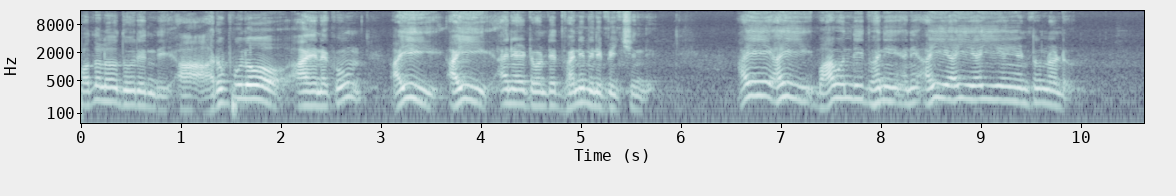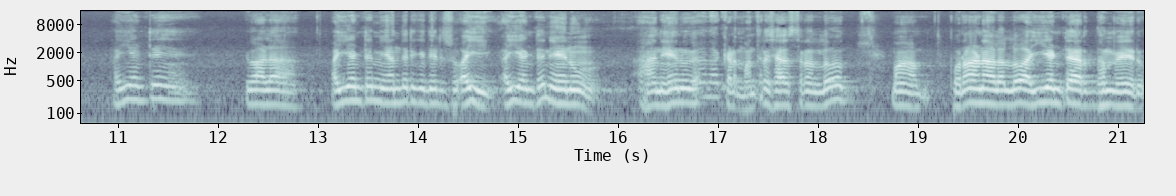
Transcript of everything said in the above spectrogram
పొదలో దూరింది. ఆ అరుపులో ఆయనకు ఐ ఐ అనేటువంటి ధ్వని వినిపించింది. ఐ ఐ బాగుంది ధ్వని అని ఐ ఐ ఐ అని అంటున్నాడు. ఐ అంటే ఇవాళ ఐ అంటే మీ అందరికీ తెలుసు. ఐ ఐ అంటే నేను. ఆ నేను కాదు అక్కడ మంత్రశాస్త్రంలో మా పురాణాలలో ఐ అంటే అర్థం వేరు.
